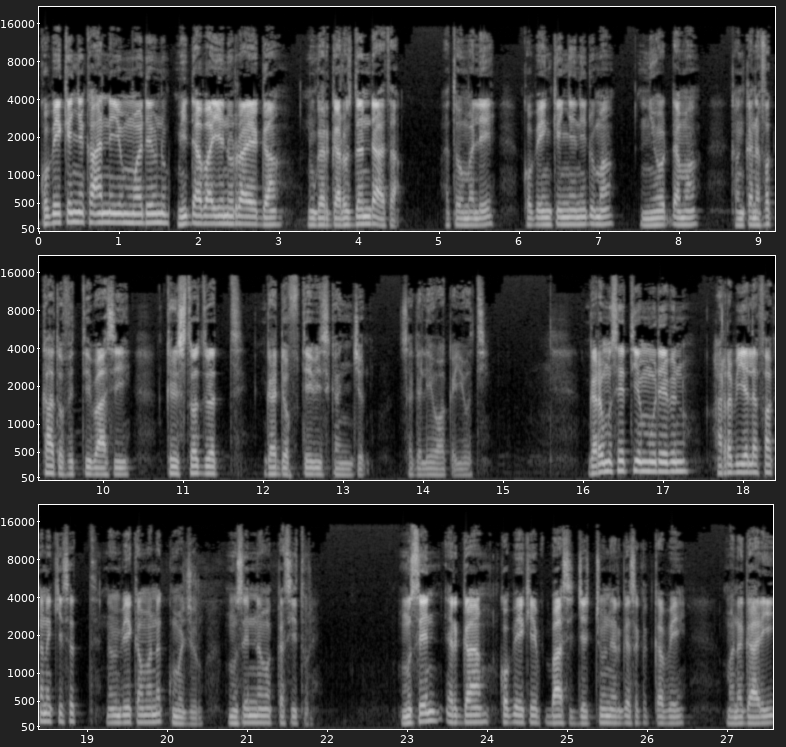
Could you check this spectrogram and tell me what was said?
Kophee keenya kaa'annee yommuu adeemnu miidhaa baay'ee nurraa eegaa nu gargaarus danda'a ta'a? Haa ta'u malee kopheen keenya ni dhuma. Ni hodhama kan kana fakkaatu ofitti baasii kiristoos duratti gad of deebis kan jedhu sagalee waaqayyooti. gara museetti yommuu deebinu har'a biyya lafaa kana keessatti nama beekaman akkuma jiru museen nama akkasii ture. museen ergaa kophee kee baasi jechuun erga isa qaqqabee mana gaarii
